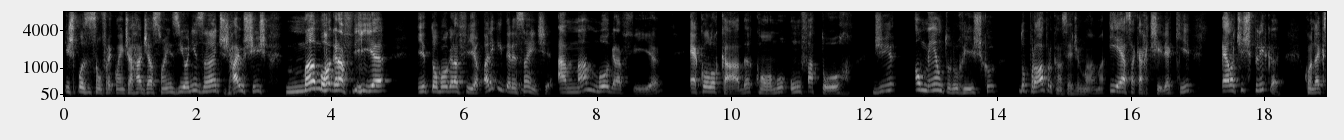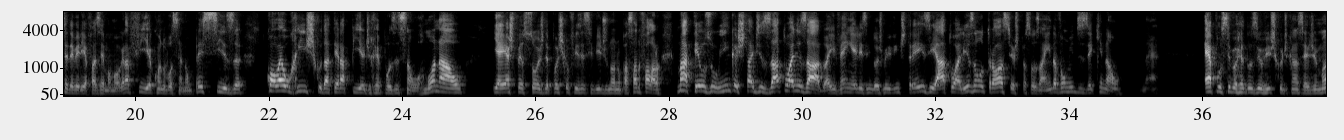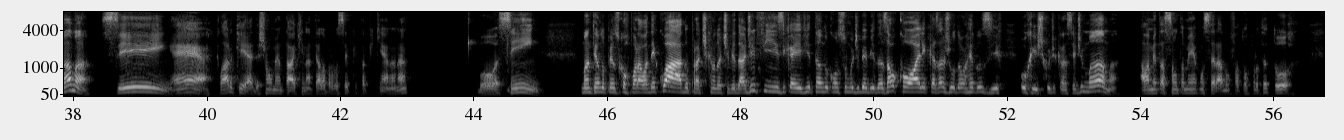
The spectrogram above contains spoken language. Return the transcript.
Exposição frequente a radiações ionizantes, raio-x, mamografia e tomografia. Olha que interessante, a mamografia é colocada como um fator de aumento no risco do próprio câncer de mama. E essa cartilha aqui, ela te explica quando é que você deveria fazer mamografia, quando você não precisa, qual é o risco da terapia de reposição hormonal, e aí as pessoas, depois que eu fiz esse vídeo no ano passado, falaram: Matheus, o Inca está desatualizado. Aí vem eles em 2023 e atualizam o troço e as pessoas ainda vão me dizer que não, né? É possível reduzir o risco de câncer de mama? Sim, é, claro que é. Deixa eu aumentar aqui na tela para você, porque está pequena, né? Boa, sim. Mantendo o peso corporal adequado, praticando atividade física, evitando o consumo de bebidas alcoólicas ajudam a reduzir o risco de câncer de mama a amamentação também é considerada um fator protetor.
